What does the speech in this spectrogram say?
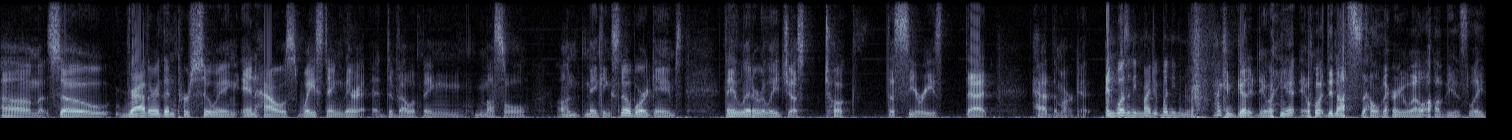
Um, so rather than pursuing in-house, wasting their developing muscle on making snowboard games, they literally just took the series that had the market and wasn't even mind you, wasn't even fucking good at doing it. It did not sell very well, obviously,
